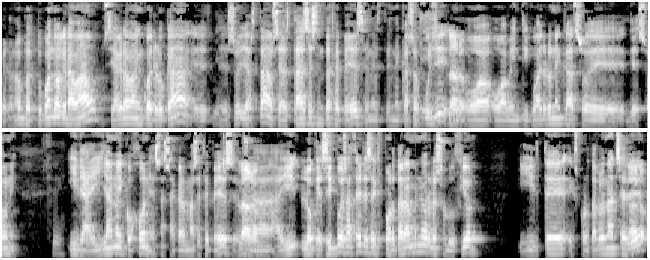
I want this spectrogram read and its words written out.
pero no, pero tú cuando has grabado, si has grabado en 4K, eh, eso ya está. O sea, está a 60 FPS en, este- en el caso de Sí, Fuji claro. o, a, o a 24 en el caso de, de Sony. Sí. Y de ahí ya no hay cojones a sacar más FPS. Claro. O sea, ahí lo que sí puedes hacer es exportar a menos resolución. Y irte, exportarlo en HD Claro.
